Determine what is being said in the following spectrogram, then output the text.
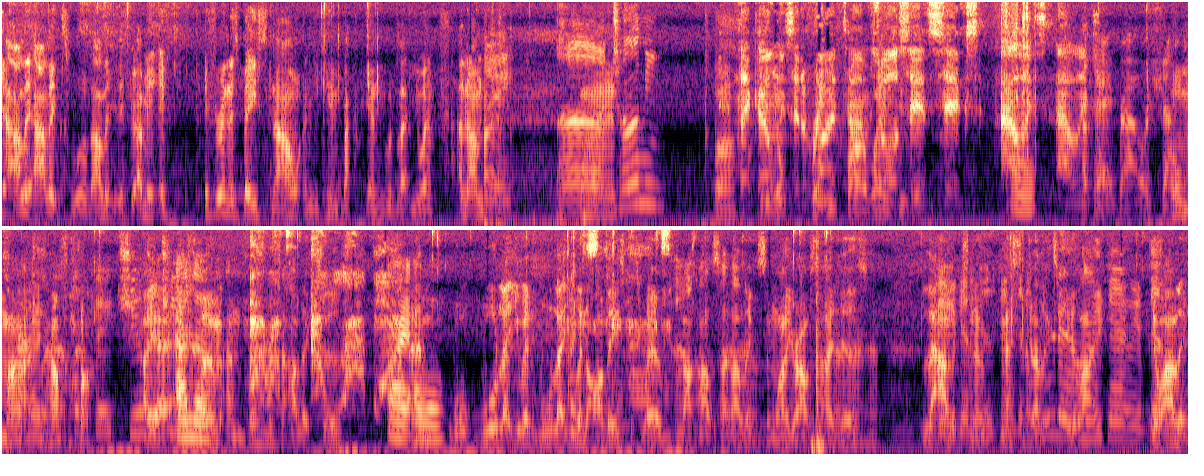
yeah, Alex, Alex would. Alex, if I mean, if if you're in his base now and you came back again, he would let you in. And I'm Hey, uh, Uh, Tommy. well, you're pretty far away. Jesus. Okay, bro, we're shutting Oh my, how far- Oh yeah, chill. I head know. home and run over to Alex's. Alright, I and will. we'll, we'll let you in. We'll let you in our base because we're outside Alex, and while you're outside his, let Okay, Alex you're know. gonna- you're Message gonna Alex, be like, "Yo, Alex,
